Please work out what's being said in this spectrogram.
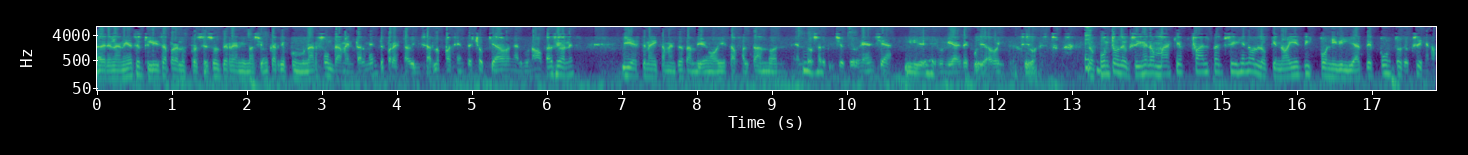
La adrenalina se utiliza para los procesos de reanimación cardiopulmonar fundamentalmente para estabilizar los pacientes choqueados en algunas ocasiones. Y este medicamento también hoy está faltando en, en los servicios de urgencia y de unidades de cuidado intensivo. Esto. Los puntos de oxígeno, más que falta de oxígeno, lo que no hay es disponibilidad de puntos de oxígeno.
